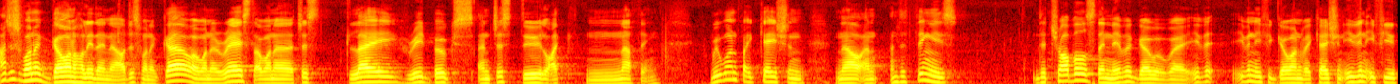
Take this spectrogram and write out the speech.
I just want to go on holiday now. I just want to go. I want to rest. I want to just lay, read books, and just do like nothing. We want vacation now. And, and the thing is, the troubles, they never go away. Even, even if you go on vacation, even if you,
